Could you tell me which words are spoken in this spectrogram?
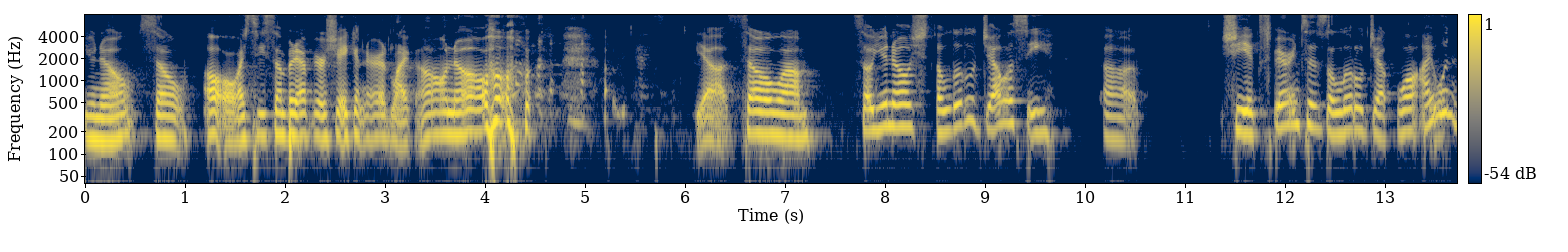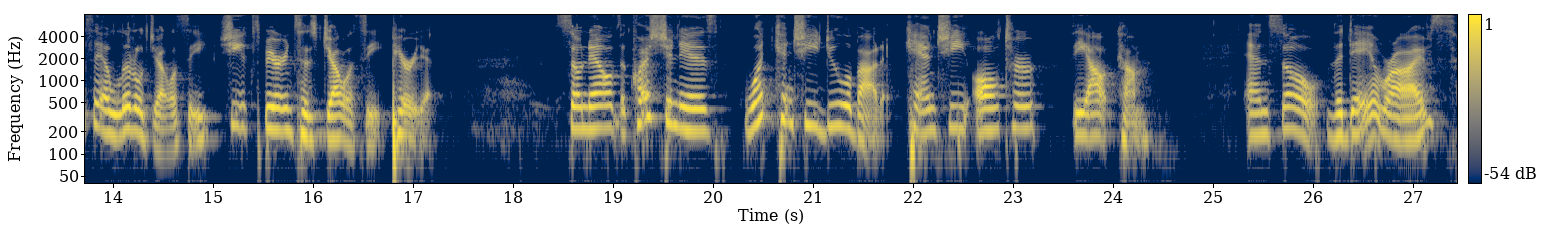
You know, so oh, I see somebody up here shaking their head like, oh no. yeah, so um, so you know, a little jealousy uh, she experiences a little je- well i wouldn't say a little jealousy. She experiences jealousy period. So now the question is what can she do about it? Can she alter the outcome? And so the day arrives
